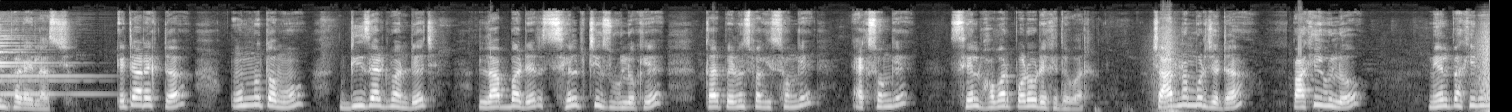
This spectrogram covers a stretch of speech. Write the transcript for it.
ইনফার্টাইল আসছে। এটা আরেকটা অন্যতম ডিসঅ্যাডভান্টেজ লাভবার্ডের সেলফ চিক্সগুলোকে তার পেরেন্টস পাখির সঙ্গে একসঙ্গে সেলফ হবার পরেও রেখে দেওয়ার। চার নম্বর যেটা, পাখিগুলো মেল পাখি এবং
